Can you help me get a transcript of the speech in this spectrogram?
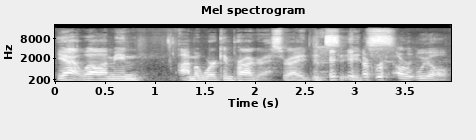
Yeah, well, I mean, I'm a work in progress, right? It's it's aren't we all?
